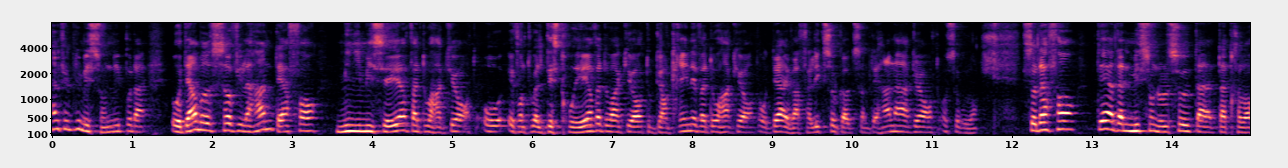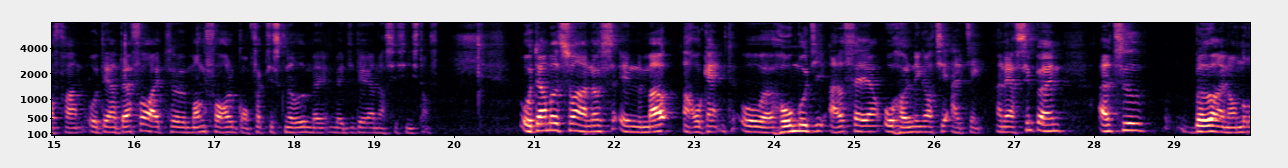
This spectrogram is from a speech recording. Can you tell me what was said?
han vil blive misundelig på dig. Og dermed så vil han derfor minimisere, hvad du har gjort, og eventuelt destruere, hvad du har gjort, og gøre grine, hvad du har gjort, og det er i hvert fald ikke så godt, som det han har gjort, og så videre. Så derfor, det er den misundelse, der, der træder frem, og det er derfor, at øh, mange forhold går faktisk ned med, med de der narcissister. Og dermed så er han også en meget arrogant og uh, hovmodig adfærd og holdninger til alting. Han er simpelthen altid bedre end andre,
